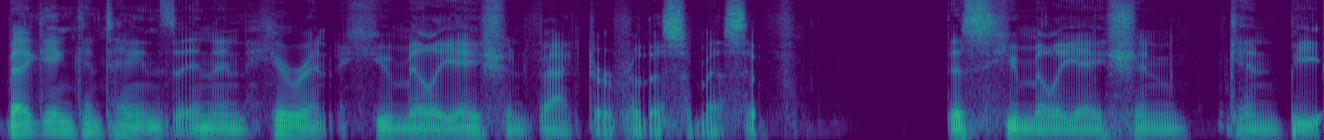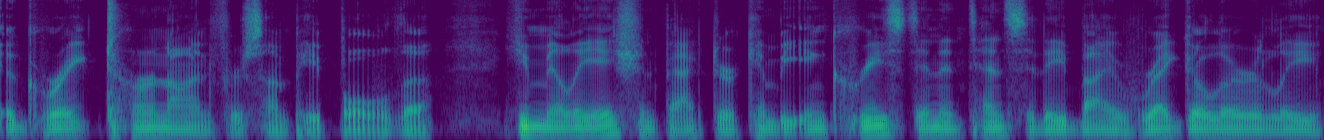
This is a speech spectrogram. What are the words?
Begging contains an inherent humiliation factor for the submissive. This humiliation can be a great turn on for some people. The humiliation factor can be increased in intensity by regularly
